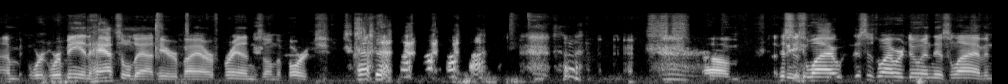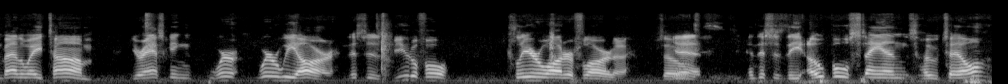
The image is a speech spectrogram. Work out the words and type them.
um, we're, we're being hassled out here by our friends on the porch. um, this is why this is why we're doing this live. And by the way, Tom, you're asking where where we are. This is beautiful Clearwater, Florida. So, yes. and this is the Opal Sands Hotel,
